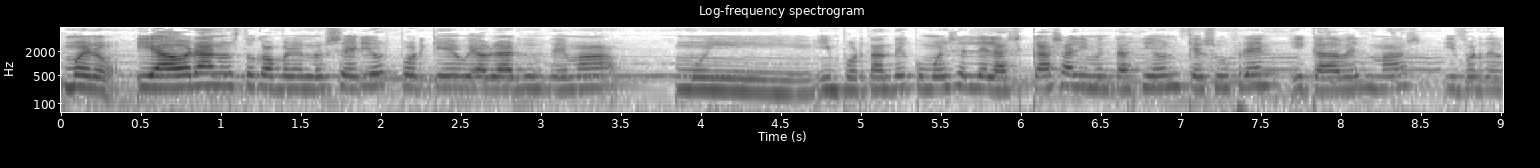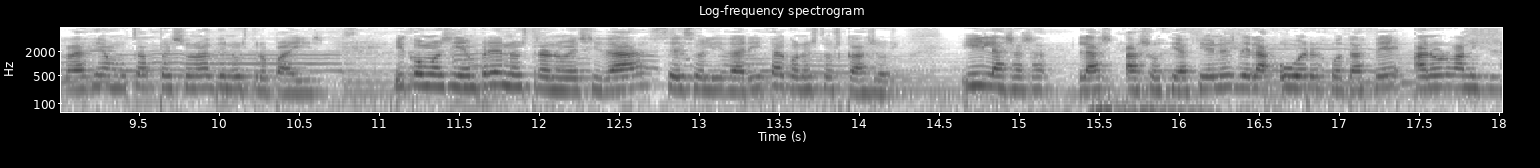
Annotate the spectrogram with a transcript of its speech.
Bueno, y ahora nos toca ponernos serios porque voy a hablar de un tema muy importante como es el de la escasa alimentación que sufren y cada vez más y por desgracia muchas personas de nuestro país. Y como siempre, nuestra universidad se solidariza con estos casos y las, asa- las asociaciones de la URJC han, organiz-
